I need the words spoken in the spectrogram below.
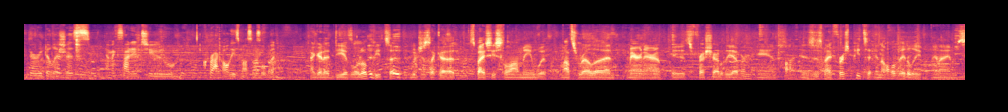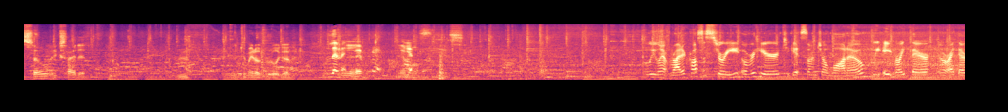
Very delicious. I'm excited to crack all these mussels open. I got a Diavolo pizza, which is like a spicy salami with mozzarella and marinara. It is fresh out of the oven and hot. And this is my first pizza in all of Italy, and I am so excited. Mm. The tomatoes are really good. Lemon. Lemon. Yes. We went right across the street over here to get some gelato. We ate right there, no, right there.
